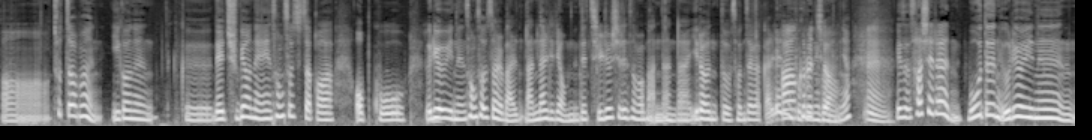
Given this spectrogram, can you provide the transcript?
어 초점은 이거는 그 내 주변에 성소수자가 없고 의료인은 성소수자를 만날 일이 없는데 진료실에서만 만난다 이런 또 전제가 깔려 있는 아, 부분이거든요. 그렇죠. 네. 그래서 사실은 모든 의료인은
